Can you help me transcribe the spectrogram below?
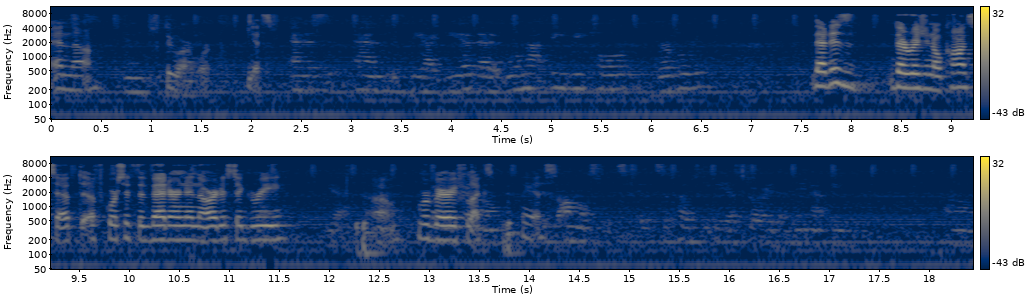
and uh, into... through artwork. Yes. And is, and is the idea that it will not be retold verbally? That is the original concept. Of course, if the veteran and the artist agree, um, we're very flexible. Yes. It's almost, it's it's supposed to be a story that may not be um,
